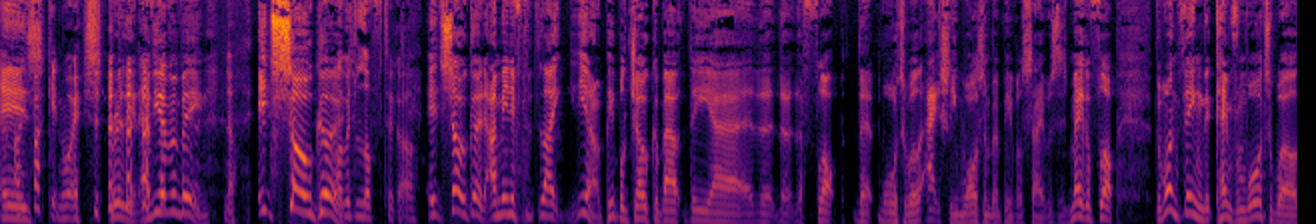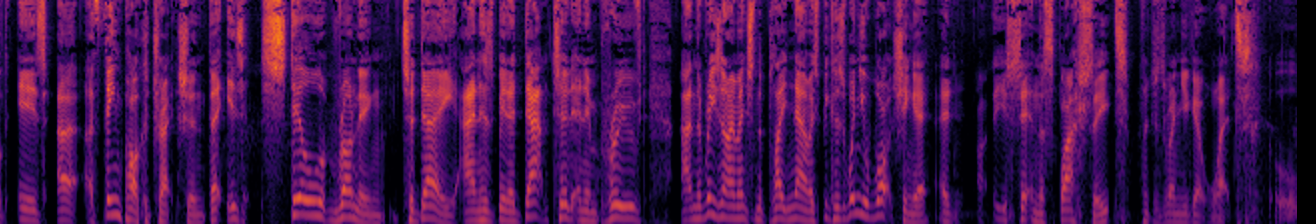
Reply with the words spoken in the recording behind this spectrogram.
is I fucking wish. brilliant. Have you ever been? No. It's so good. I would love to go. It's so good. I mean, if like you know, people joke about the uh, the, the the flop that Waterworld actually wasn't, but people say it was this mega flop. The one thing that came from Waterworld is a, a theme park attraction that is still running today and has been adapted and improved. And the reason I mention the plane now is because when you're watching it and you sit in the splash seat, which is when you get wet. Ooh,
